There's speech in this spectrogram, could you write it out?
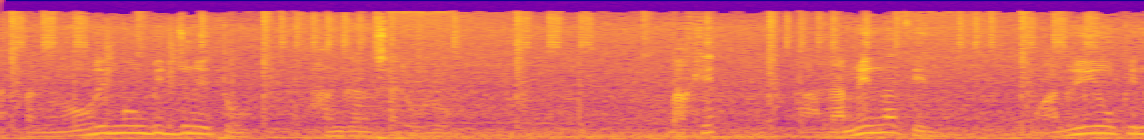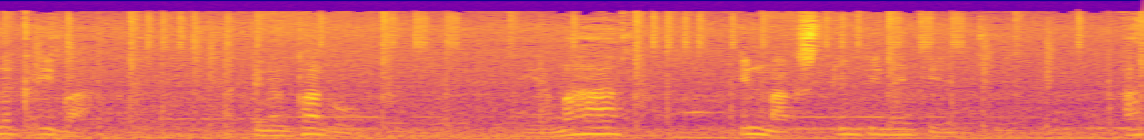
At panoorin mong video nito hanggang sa dulo. Bakit? Alamin natin kung ano yung pinagkaiba at pinagbago ng Yamaha Inmax 2019 at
